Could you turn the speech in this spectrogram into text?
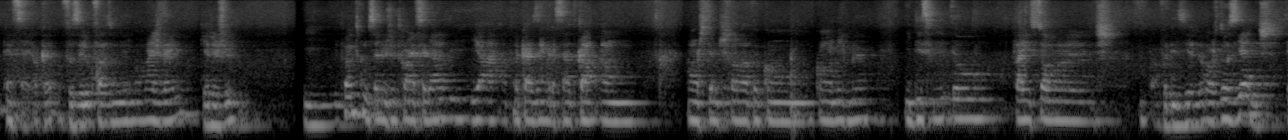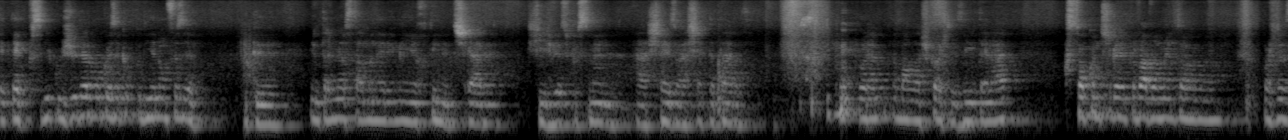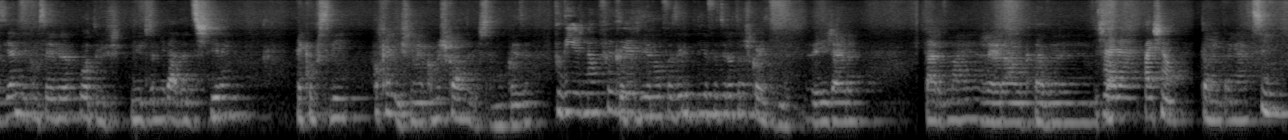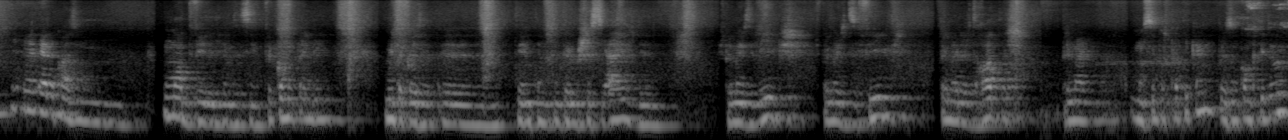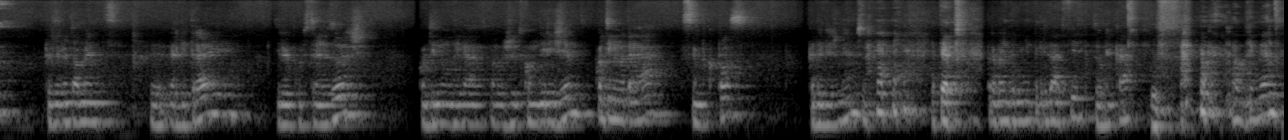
pensei, ok, vou fazer o que faz o meu irmão mais velho, que era judo. E pronto, comecei no judo com essa idade e, e há, por acaso é engraçado que há, há, um, há uns tempos falava com, com um amigo meu e disse-lhe, eu, para só aos, vou dizer, aos 12 anos, é, é que percebi que o judo era uma coisa que eu podia não fazer. Porque entranhou-se de tal maneira em minha rotina de chegar X vezes por semana, às 6 ou às 7 da tarde, pôr a, a mala às costas e ir treinar, que só quando cheguei provavelmente ao, aos 12 anos e comecei a ver outros miúdos da minha idade a desistirem, é que eu percebi, ok, isto não é como a escola, isto é uma coisa Podias não fazer. podia não fazer e podia fazer outras coisas, mas aí já era tarde demais, já era algo que estava Já era paixão. Estão a treinar. Sim, era quase um, um modo de vida, digamos assim. Foi como aprendi muita coisa eh, em, termos- em termos sociais, de, os primeiros amigos, os primeiros desafios, as primeiras derrotas. Primeiro um simples praticante, depois um competidor, depois eventualmente eh, arbitrei, tirei o curso de treinadores, continuo ligado ao judo como dirigente, continuo a treinar sempre que posso, cada vez menos, né? até para bem da minha integridade física, estou a brincar, obviamente.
